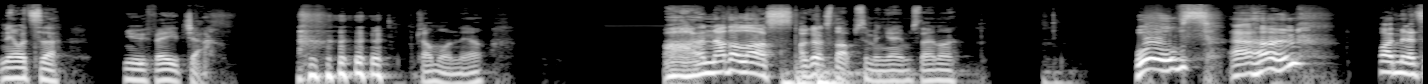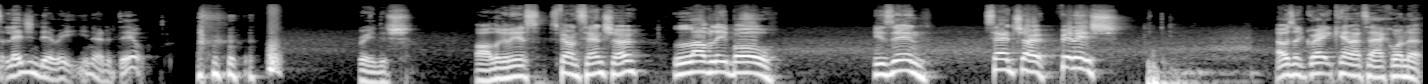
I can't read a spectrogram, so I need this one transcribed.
Now it's a new feature. Come on now. Oh, another loss. I gotta stop simming games, don't I? Wolves at home. Five minutes legendary. You know the deal. Grealish. Oh, look at this. He's found Sancho. Lovely ball. He's in. Sancho, finish. That was a great counter attack, wasn't it?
